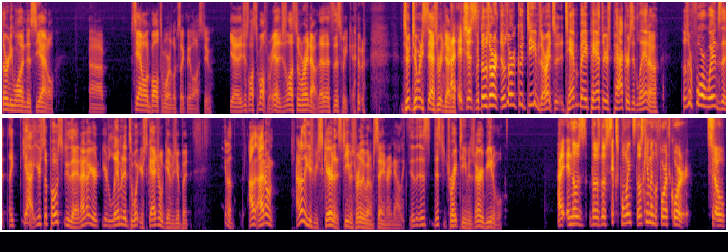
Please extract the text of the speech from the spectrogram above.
31 to Seattle. Uh, Seattle and Baltimore it looks like they lost to. Yeah, they just lost to Baltimore. Yeah, they just lost to them right now. That, that's this week. too too many stats written down here. It's just But those aren't those aren't good teams. All right, so Tampa Bay, Panthers, Packers, Atlanta. Those are four wins that like yeah, you're supposed to do that. And I know you're you're limited to what your schedule gives you, but you know, I, I don't I don't think you should be scared of this team is really what I'm saying right now. Like this this Detroit team is very beatable. I, and those those those six points, those came in the fourth quarter. So,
